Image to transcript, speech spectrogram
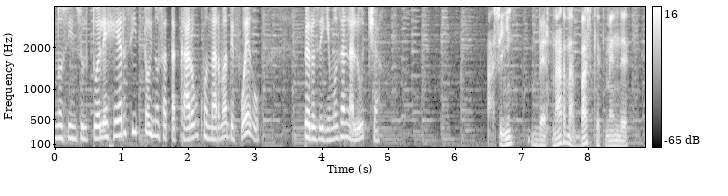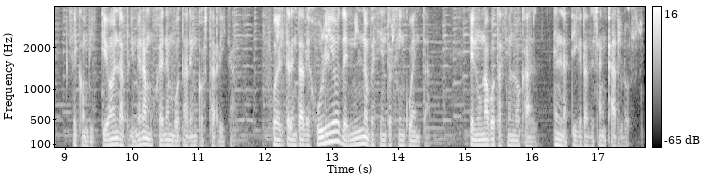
nos insultó el ejército y nos atacaron con armas de fuego, pero seguimos en la lucha. Así, Bernarda Vázquez Méndez se convirtió en la primera mujer en votar en Costa Rica. Fue el 30 de julio de 1950, en una votación local, en la Tigra de San Carlos.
